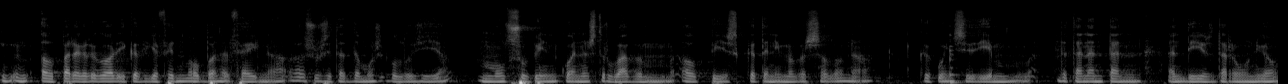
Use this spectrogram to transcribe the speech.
el pare Gregori, que havia fet molt bona feina a la Societat de Musicologia, molt sovint quan ens trobàvem al pis que tenim a Barcelona, que coincidíem de tant en tant en dies de reunió,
